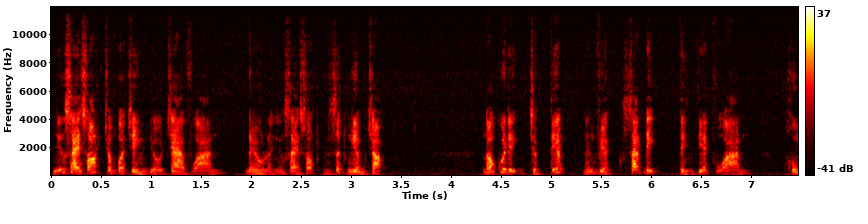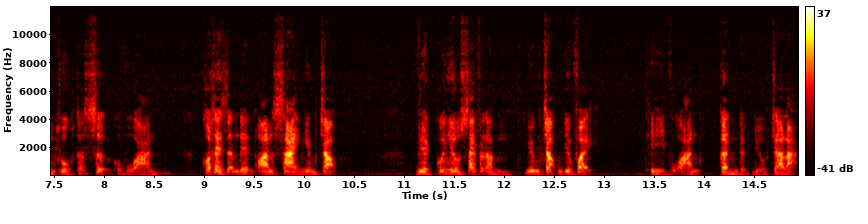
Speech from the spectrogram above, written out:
Những sai sót trong quá trình điều tra vụ án đều là những sai sót rất nghiêm trọng. Nó quyết định trực tiếp đến việc xác định tình tiết vụ án, hung thủ thật sự của vụ án, có thể dẫn đến oan sai nghiêm trọng. Việc có nhiều sai phạm nghiêm trọng như vậy thì vụ án cần được điều tra lại.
